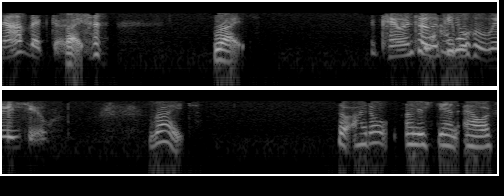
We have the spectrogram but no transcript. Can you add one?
not Victor's. Right. Right. the parents are Yeah, the people who raise you. Right. So I don't understand Alex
